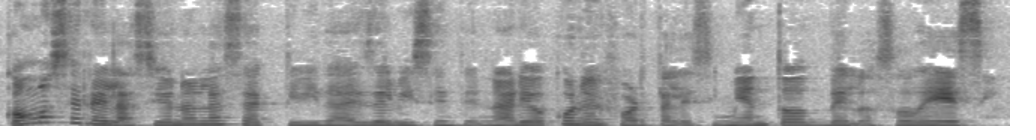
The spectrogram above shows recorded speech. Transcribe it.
¿Cómo se relacionan las actividades del Bicentenario con el fortalecimiento de los ODS?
